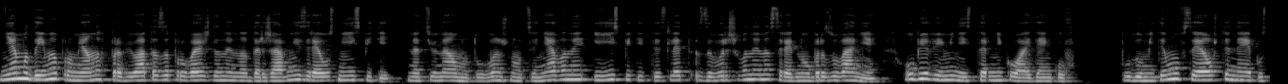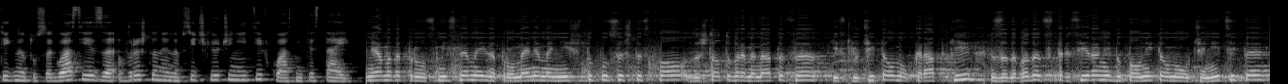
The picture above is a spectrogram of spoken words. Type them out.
Няма да има промяна в правилата за провеждане на държавни зрелостни изпити, националното външно оценяване и изпитите след завършване на средно образование, обяви министър Николай Денков. По думите му все още не е постигнато съгласие за връщане на всички ученици в класните стаи. Няма да преосмисляме и да променяме нищо по същество, защото времената са изключително кратки, за да бъдат стресирани допълнително учениците,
